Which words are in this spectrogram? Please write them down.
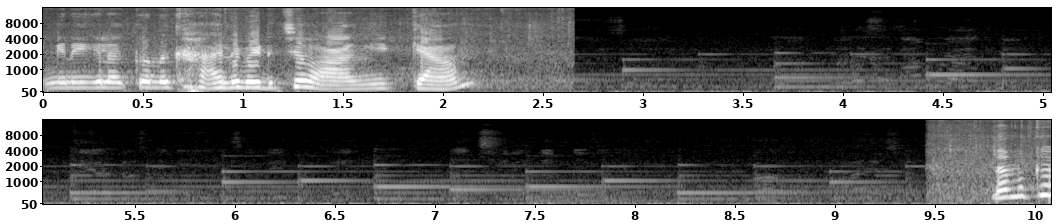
എങ്ങനെയെങ്കിലുമൊക്കെ ഒന്ന് കാൽ പിടിച്ച് വാങ്ങിക്കാം. നമുക്ക്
